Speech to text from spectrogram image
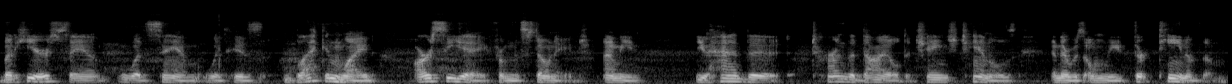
but here Sam was Sam with his black and white RCA from the Stone Age. I mean, you had to turn the dial to change channels, and there was only 13 of them.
